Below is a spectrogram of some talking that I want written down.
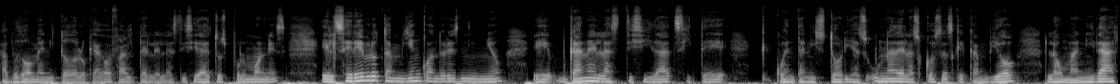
abdomen y todo lo que haga falta, la elasticidad de tus pulmones, el cerebro también cuando eres niño eh, gana elasticidad si te cuentan historias. Una de las cosas que cambió la humanidad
